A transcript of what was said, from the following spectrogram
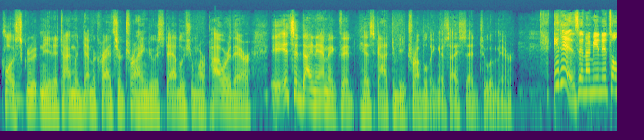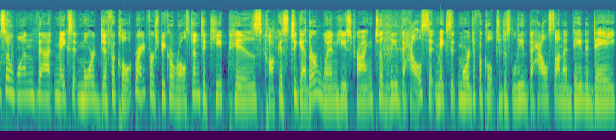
close mm-hmm. scrutiny at a time when Democrats are trying to establish more power there. It's a dynamic that has got to be troubling, as I said to Amir. It is. And I mean, it's also one that makes it more difficult, right, for Speaker Ralston to keep his caucus together when he's trying to lead the House. It makes it more difficult to just lead the House on a day to day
